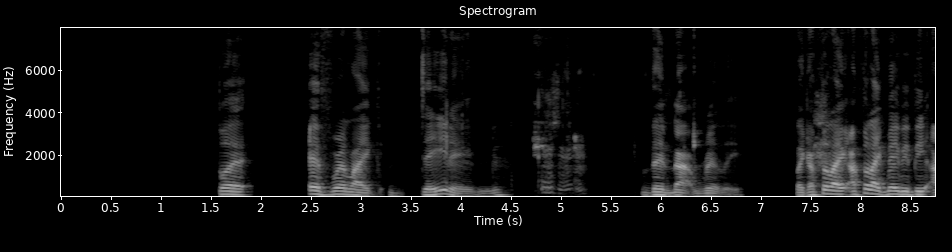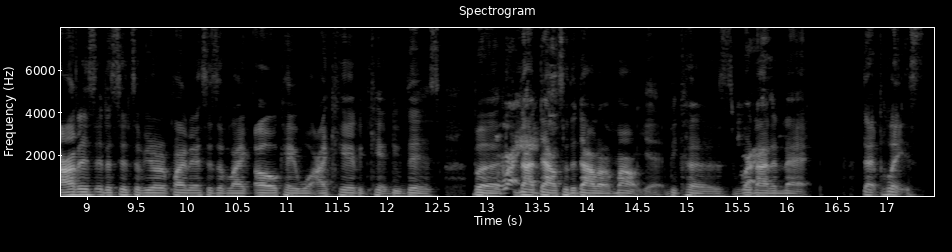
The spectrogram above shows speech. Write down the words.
But if we're like dating, Mhm. then not really. Like I feel like I feel like maybe be honest in the sense of your finances of like, oh, okay, well I can and can't do this, but Right. not down to the dollar amount yet because we're not in that that place.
